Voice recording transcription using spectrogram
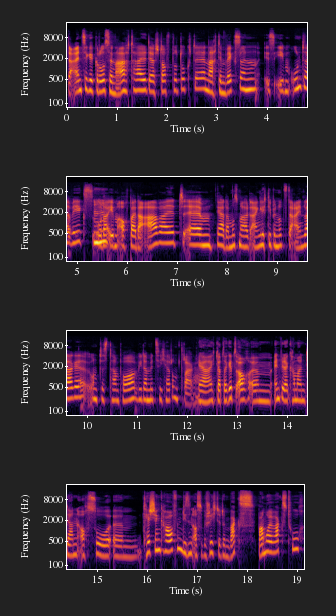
Der einzige große Nachteil der Stoffprodukte nach dem Wechseln ist eben unterwegs mhm. oder eben auch bei der Arbeit. Ähm, ja, da muss man halt eigentlich die benutzte Einlage und das Tampon wieder mit sich herumtragen. Ja, ich glaube, da gibt's auch, ähm, entweder kann man dann auch so ähm, Täschchen kaufen, die sind auch so beschichtet im Wachs, Baumwollwachstuch,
